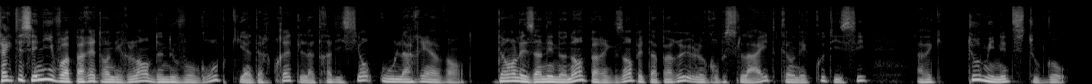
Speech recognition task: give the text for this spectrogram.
Chaque décennie voit apparaître en Irlande de nouveaux groupes qui interprètent la tradition ou la réinventent. Dans les années 90, par exemple, est apparu le groupe Slide, que l'on écoute ici avec Two Minutes to Go.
